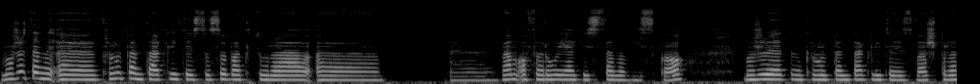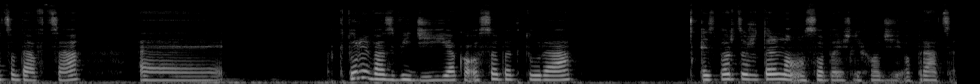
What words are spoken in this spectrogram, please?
Może ten e, król pentakli to jest osoba, która e, e, Wam oferuje jakieś stanowisko. Może ten król pentakli to jest Wasz pracodawca, e, który Was widzi jako osobę, która jest bardzo rzetelną osobą, jeśli chodzi o pracę,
